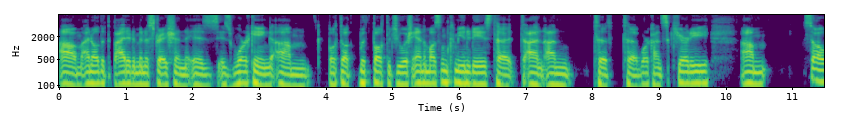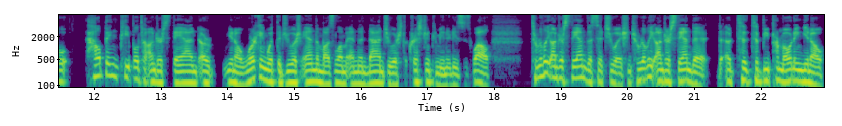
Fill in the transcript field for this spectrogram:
Um, I know that the Biden administration is is working um, both the, with both the Jewish and the Muslim communities to, to on, on to to work on security. Um, so helping people to understand or you know working with the jewish and the muslim and the non-jewish the christian communities as well to really understand the situation to really understand that uh, to, to be promoting you know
